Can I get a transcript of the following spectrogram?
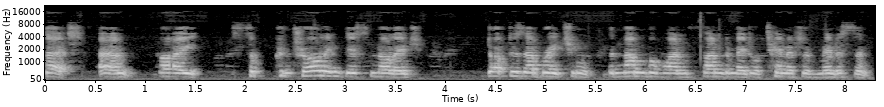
that um, by controlling this knowledge, doctors are breaching the number one fundamental tenet of medicine,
